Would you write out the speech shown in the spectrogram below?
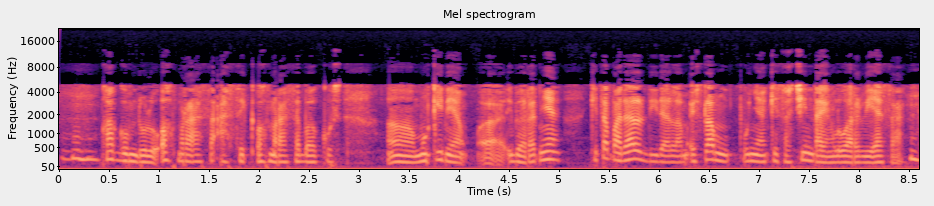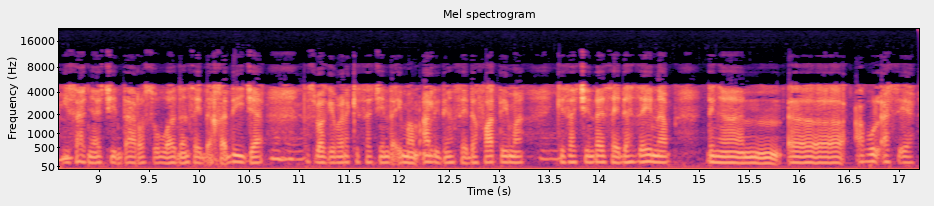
hmm. kagum dulu. Oh merasa asik, oh merasa bagus. Uh, mungkin ya uh, ibaratnya kita padahal di dalam Islam punya kisah cinta yang luar biasa. Hmm. Kisahnya cinta Rasulullah dan Sayyidah Khadijah. Hmm. Terus bagaimana kisah cinta Imam Ali dengan Sayyidah Fatimah. Hmm. Kisah cinta Sayyidah Zainab dengan uh, Abul Asya.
